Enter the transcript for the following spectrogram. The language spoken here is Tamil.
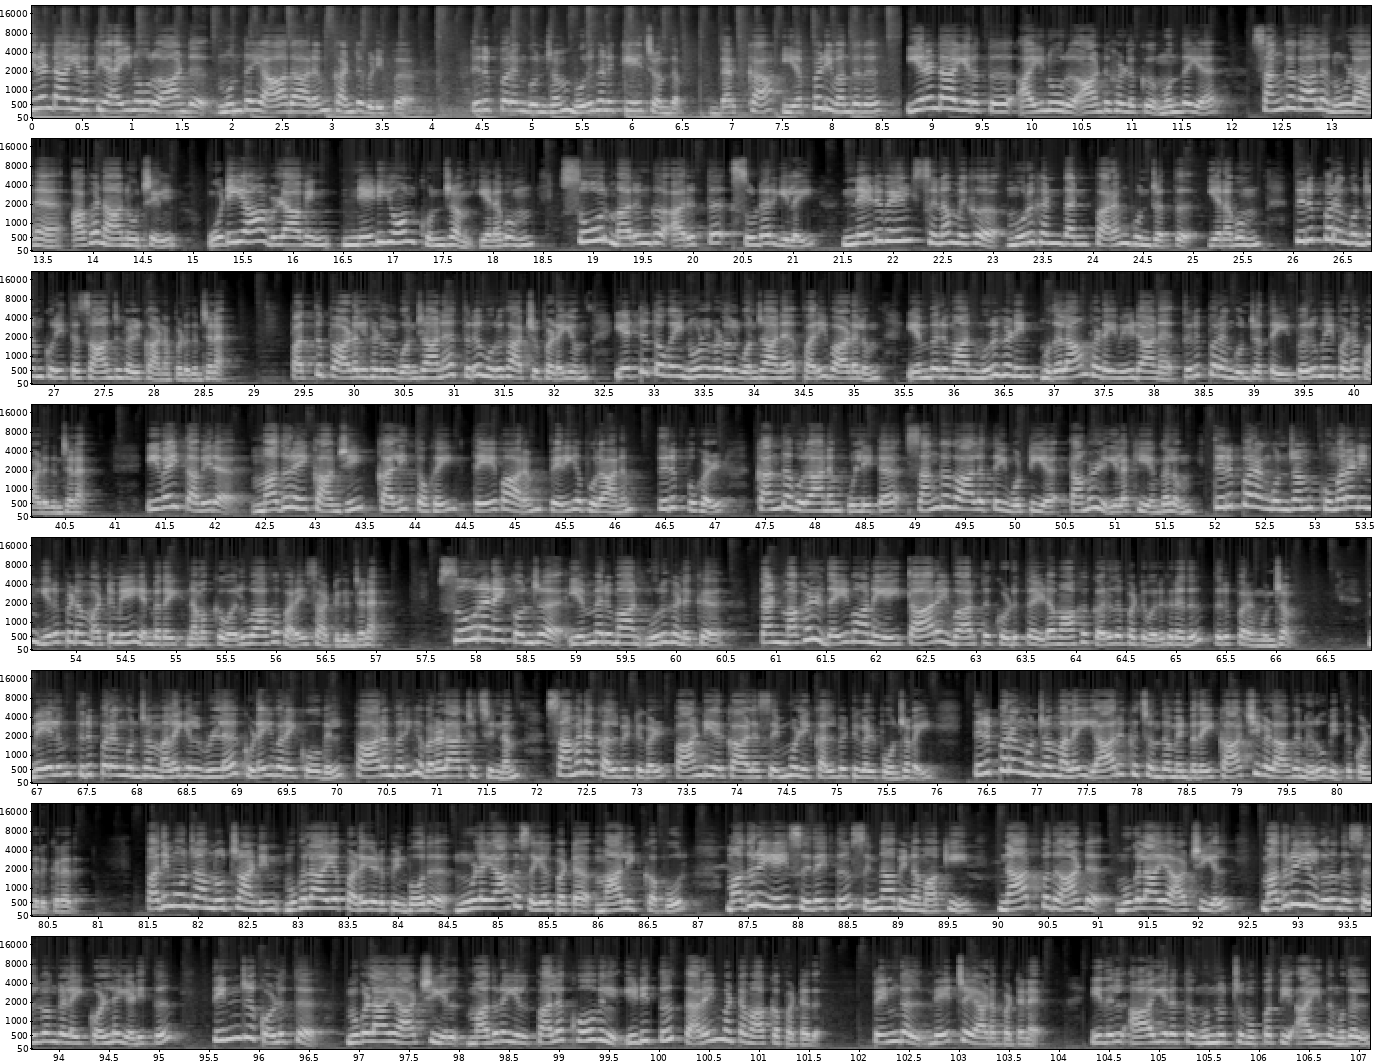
இரண்டாயிரத்தி ஐநூறு ஆண்டு முந்தைய ஆதாரம் கண்டுபிடிப்பு. திருப்பரங்குன்றம் முருகனுக்கே சொந்தம். தர்கா எப்படி வந்தது? இரண்டாயிரத்து ஐநூறு ஆண்டுகளுக்கு முந்தைய சங்ககால நூலான அகநானூற்றில் ஒடியா விழாவின் நெடியோன் குன்றம் எனவும் சூர் மருங்கு அறுத்த சுடர் இலை நெடுவேல் சினமிகு முருகன்தன் பரங்குன்றத்து எனவும் திருப்பரங்குன்றம் குறித்த சான்றுகள் காணப்படுகின்றன. பத்து பாடல்களுள் ஒன்றான திருமுருகாற்றுப்படையும் எட்டு தொகை நூல்களுள் ஒன்றான பரிபாடலும் எம்பெருமான் முருகனின் முதலாம் படை வீடான திருப்பரங்குன்றத்தை பெருமைப்பட பாடுகின்றன. இவை தவிர மதுரை காஞ்சி கலித்தொகை தேவாரம் பெரிய புராணம் திருப்புகழ் கந்த புராணம் உள்ளிட்ட சங்க காலத்தை ஒட்டிய தமிழ் இலக்கியங்களும் திருப்பரங்குன்றம் குமரனின் இருப்பிடம் மட்டுமே என்பதை நமக்கு வலுவாக பறைசாட்டுகின்றன. சூரனை கொன்ற எம்மெருமான் முருகனுக்கு தன் மகள் தெய்வானையை தாரை வார்த்து கொடுத்த இடமாக கருதப்பட்டு வருகிறது திருப்பரங்குன்றம். மேலும் திருப்பரங்குன்றம் மலையில் உள்ள குடைவரை கோவில் பாரம்பரிய வரலாற்று சின்னம் சமண கல்வெட்டுகள் பாண்டியர் கால செம்மொழி கல்வெட்டுகள் போன்றவை திருப்பரங்குன்றம் மலை யாருக்கு சொந்தம் என்பதை காட்சிகளாக நிரூபித்துக் கொண்டிருக்கிறது. பதிமூன்றாம் நூற்றாண்டின் முகலாய படையெடுப்பின் போது மூளையாக செயல்பட்ட மாலிக் கபூர் மதுரையை சிதைத்து சின்னாபின்னமாக்கி நாற்பது ஆண்டு முகலாய ஆட்சியில் மதுரையில் இருந்த செல்வங்களை கொள்ளையடித்து தின்று கொளுத்து முகலாய ஆட்சியில் மதுரையில் பல கோவில் இடித்து தரைமட்டமாக்கப்பட்டது. பெண்கள் வேற்றையாடப்பட்டனர். இதில் ஆயிரத்து முன்னூற்று முப்பத்தி ஐந்து முதல்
